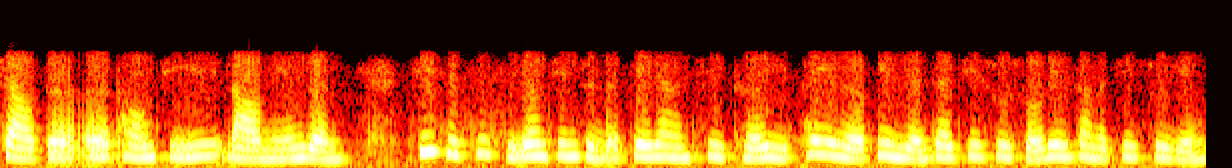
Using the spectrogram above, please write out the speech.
小的儿童及老年人，即使是使用精准的肺量计，可以配合病人在技术熟练上的技术员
